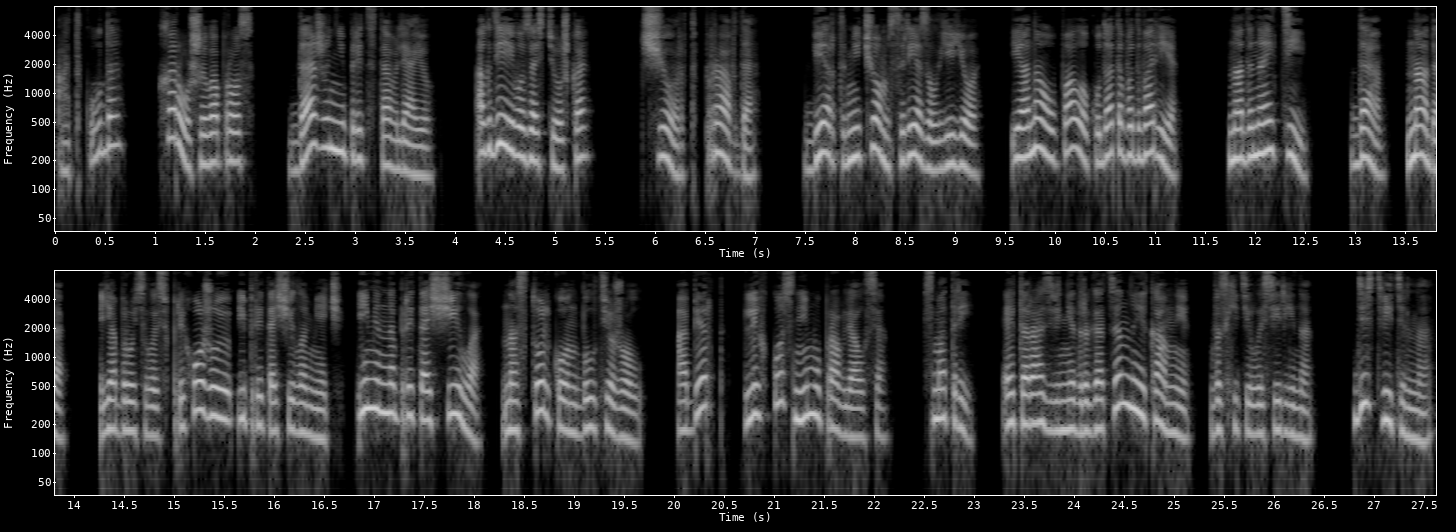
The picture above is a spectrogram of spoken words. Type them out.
Откуда? Хороший вопрос. Даже не представляю. А где его застежка? Черт, правда. Берт мечом срезал ее, и она упала куда-то во дворе. Надо найти. Да, надо. Я бросилась в прихожую и притащила меч. Именно притащила, настолько он был тяжел. А Берт легко с ним управлялся. Смотри, это разве не драгоценные камни? восхитилась Ирина. Действительно,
